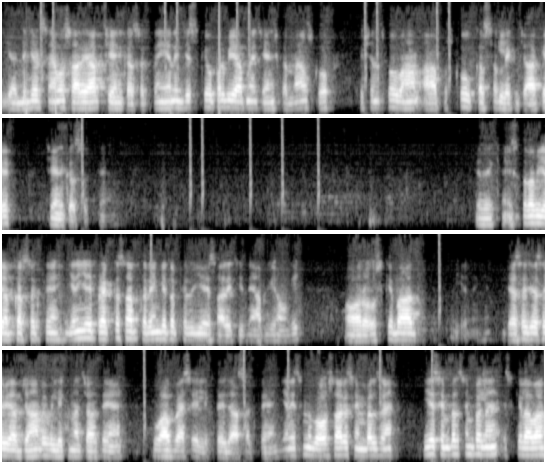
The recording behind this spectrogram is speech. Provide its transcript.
या डिजिट्स हैं, वो सारे आप चेंज कर सकते हैं। यानी जिसके ऊपर भी आपने चेंज करना है, उसको क्वेश्चन को वहाँ आप उसको कर्सर लेके जाके चेंज कर सकते हैं। ये देखें, इस तरह भी आप कर सकते हैं। यानी ये प्रैक्टिस आप करेंगे तो फिर ये सारी चीज़ें आपकी होंगी। और उसके बाद जैसे जैसे भी आप जहाँ पे भी लिखना चाहते हैं, वो आप वैसे ही लिखते जा सकते हैं। यानी इसमें बहुत सारे सिंबल्स हैं। ये सिंपल सिंपल हैं। इसके अलावा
